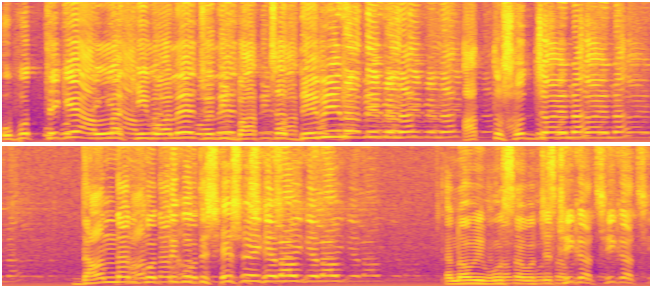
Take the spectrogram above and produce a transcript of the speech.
উপর থেকে আল্লাহ কি বলে? যদি বাচ্চা দেবে না দেবে না আত্মসহ্য হয় না। দান দান করতে করতে শেষ হয়ে গেলাম। নবী মুসা বলছে ঠিক আছে ঠিক আছে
